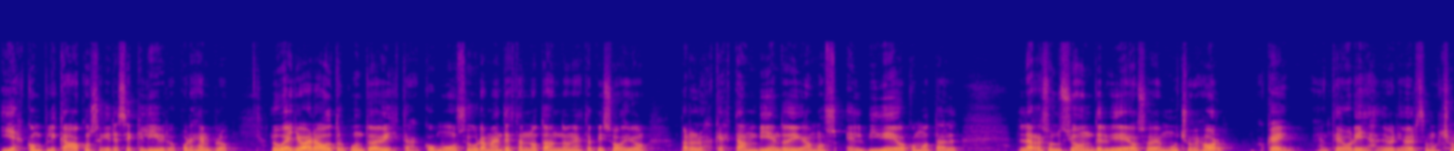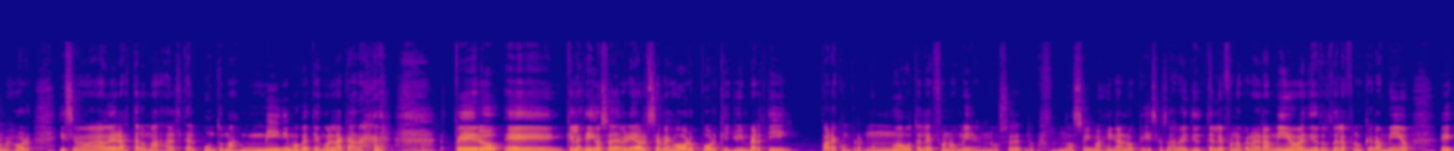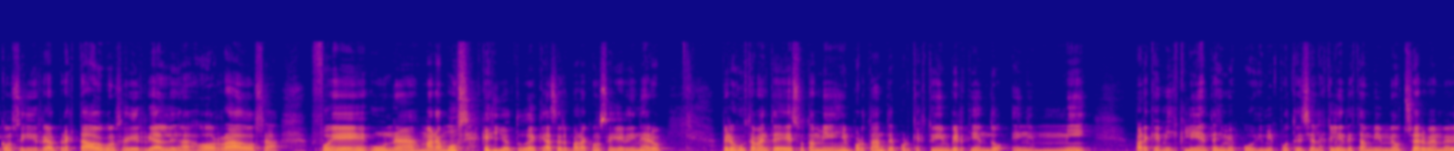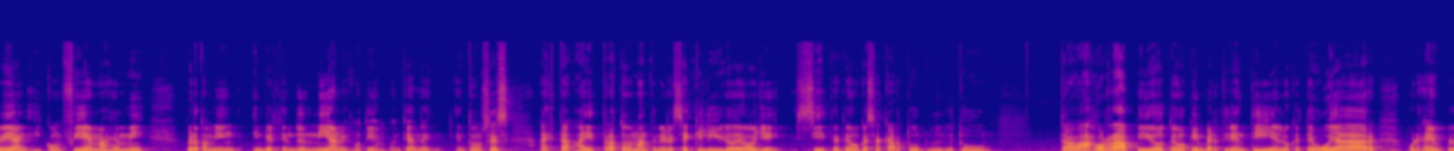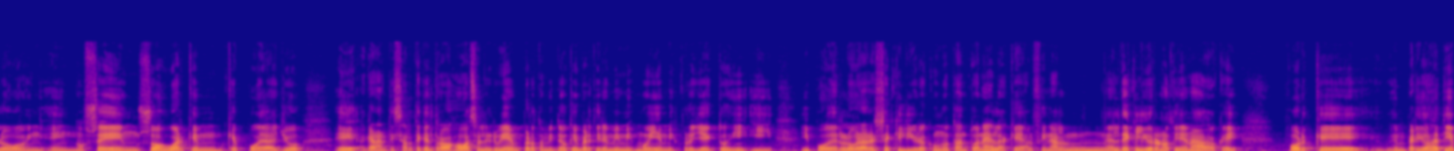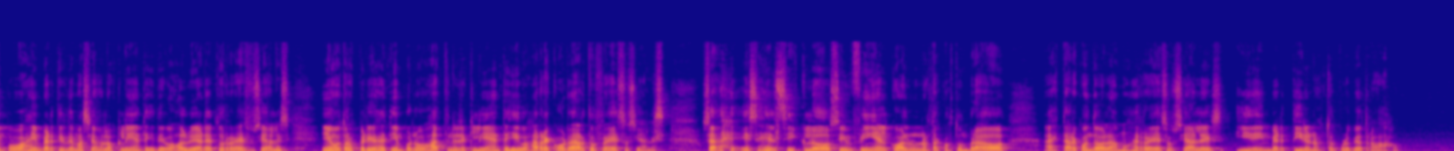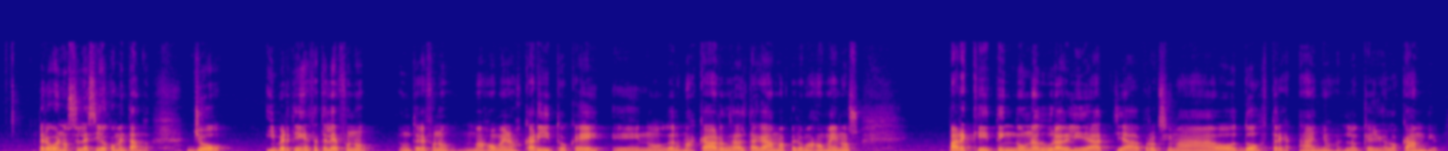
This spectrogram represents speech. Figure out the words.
y es complicado conseguir ese equilibrio. Por ejemplo, lo voy a llevar a otro punto de vista. Como seguramente están notando en este episodio, para los que están viendo, digamos, el video como tal, la resolución del video se ve mucho mejor, ¿ok? En teoría debería verse mucho mejor y se me va a ver hasta, lo más, hasta el punto más mínimo que tengo en la cara. Pero, eh, ¿qué les digo? O sea, debería verse mejor porque yo invertí para comprarme un nuevo teléfono, miren, no se, no, se imaginan lo que hice. O sea, vendí un teléfono que no era mío, vendí otro teléfono que era mío, eh, conseguí real prestado, conseguí real eh, ahorrado. O sea, fue una maramucia que yo tuve que hacer para conseguir dinero. Pero justamente eso también es importante porque estoy invirtiendo en mí para que mis clientes y mis, potenciales clientes también me observen, me vean y confíen más en mí, pero también invirtiendo en mí al mismo tiempo, ¿entienden? Entonces, ahí, ahí trato de mantener ese equilibrio de, oye, si te tengo que sacar tu, tu trabajo rápido, tengo que invertir en ti, en lo que te voy a dar, por ejemplo, en, no sé, en un software que, que pueda yo eh, garantizarte que el trabajo va a salir bien, pero también tengo que invertir en mí mismo y en mis proyectos y, y, y poder lograr ese equilibrio que uno tanto anhela, que al final mm, el de equilibrio no tiene nada, ¿ok? Porque en periodos de tiempo vas a invertir demasiado en los clientes y te vas a olvidar de tus redes sociales y en otros periodos de tiempo no vas a tener clientes y vas a recordar tus redes sociales. O sea, ese es el ciclo sin fin en el cual uno está acostumbrado a estar cuando hablamos de redes sociales y de invertir en nuestro propio trabajo. Pero bueno, se les sigo comentando. Yo invertí en este teléfono, un teléfono más o menos carito, ¿ok? Eh, no de los más caros, de la alta gama, pero más o menos para que tenga una durabilidad ya aproximada 2-3 años en lo que yo lo cambio.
